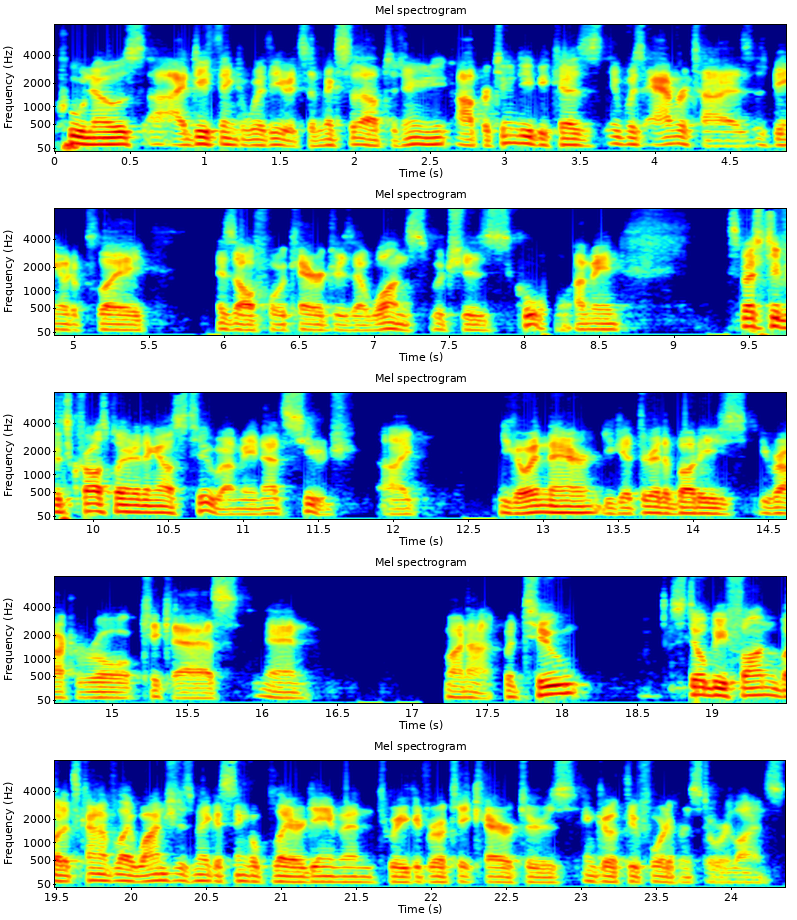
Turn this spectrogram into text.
who knows? I do think with you, it's a mixed opportunity opportunity because it was advertised as being able to play as all four characters at once, which is cool. I mean, especially if it's crossplay and anything else too. I mean, that's huge. I you go in there, you get three of the buddies, you rock and roll, kick ass, and why not? But two, still be fun, but it's kind of like why don't you just make a single player game and where you could rotate characters and go through four different storylines.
